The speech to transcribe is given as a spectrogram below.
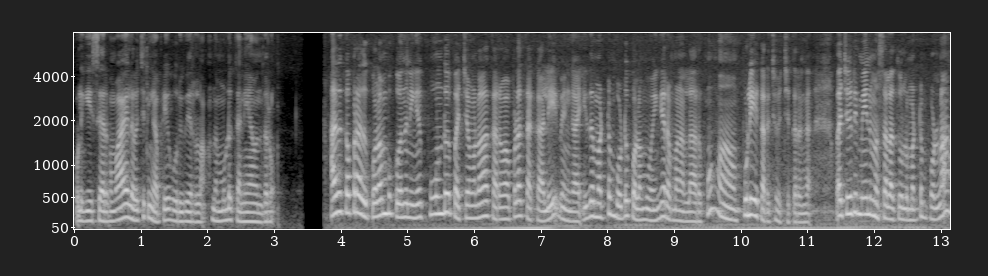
உங்களுக்கு ஈஸியாக இருக்கும். வாயில் வச்சு நீங்கள் அப்படியே உருவிடலாம். அந்த முள் தனியாக வந்துடும் அதுக்கப்புறம் அது குழம்புக்கு வந்து நீங்கள் பூண்டு பச்சை மிளகா கருவேப்பிலை தக்காளி வெங்காயம் இதை மட்டும் போட்டு குழம்பு வைங்க. ரொம்ப நல்லாயிருக்கும் புளியை கரைச்சி வச்சுக்கிறோங்க. வச்சுக்கிட்டு மீன் மசாலா தூள் மட்டும் போடலாம்.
